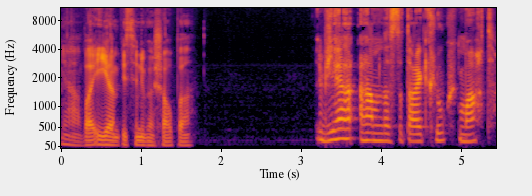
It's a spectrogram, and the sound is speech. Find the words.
Ja, war eher ein bisschen überschaubar. Wir haben das total klug gemacht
